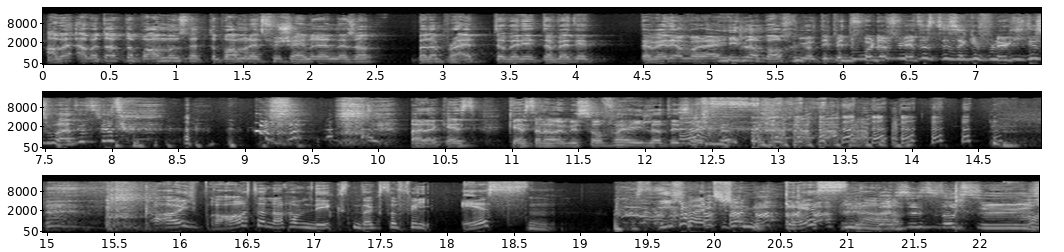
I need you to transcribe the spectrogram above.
Aber, aber da, da brauchen wir uns nicht, da brauchen wir nicht viel scheinrennen. Also bei der Pride, da werde ich, da werde ich, da werde ich einmal einen Healer machen und ich bin voll dafür, dass das ein geflügeltes Wort jetzt wird. Alter, gest, gestern habe ich mich so verhealert, ich dir. Aber ich brauche dann auch am nächsten Tag so viel Essen, was ich heute schon gegessen habe. Das ist so süß.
